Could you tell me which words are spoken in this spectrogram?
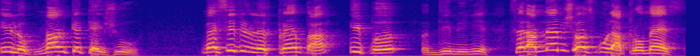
Il augmente tes jours. Mais si tu ne le crains pas, il peut diminuer. C'est la même chose pour la promesse.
